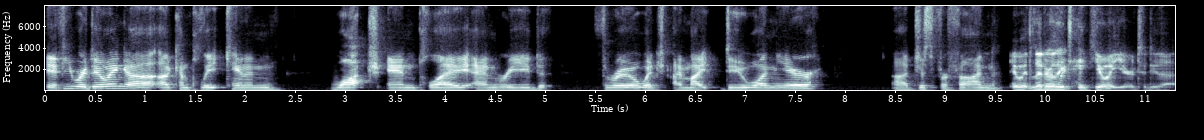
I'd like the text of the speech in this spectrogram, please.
if you were doing a, a complete canon watch and play and read through, which I might do one year uh, just for fun. It would literally take you a year to do that.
